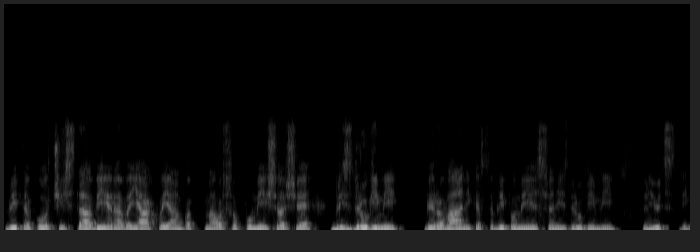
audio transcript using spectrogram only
bili tako čista vera v Jahvoja, ampak malo so pomešali še z drugimi verovanji, ker so bili pomešani z drugimi ljudstvi.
